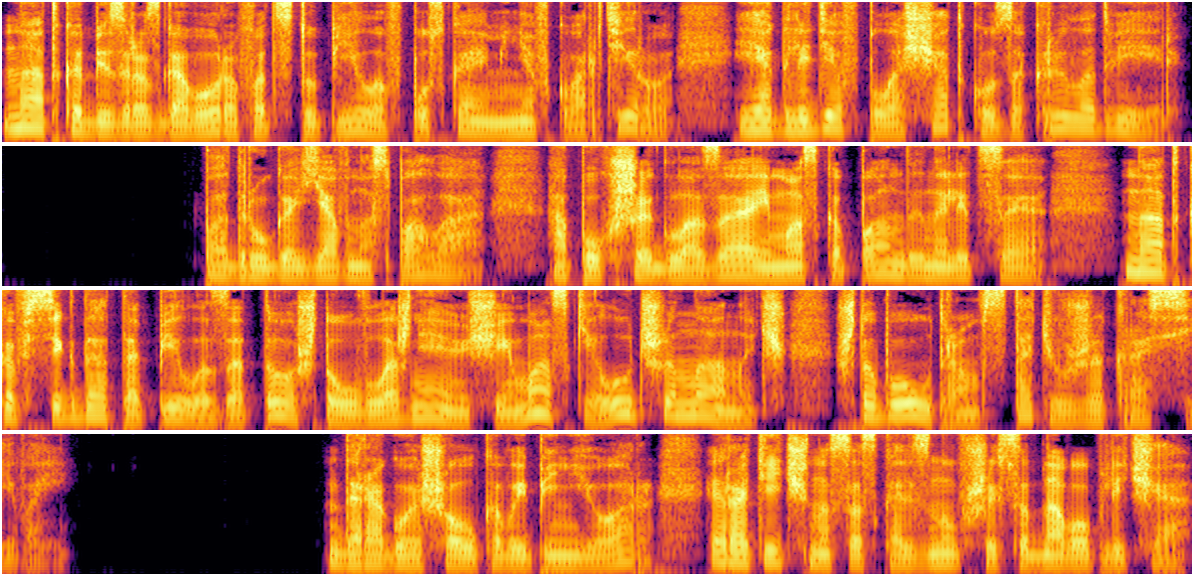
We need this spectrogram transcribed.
Надка без разговоров отступила, впуская меня в квартиру, и, оглядев площадку, закрыла дверь. Подруга явно спала. Опухшие глаза и маска панды на лице. Надка всегда топила за то, что увлажняющие маски лучше на ночь, чтобы утром встать уже красивой. Дорогой шелковый пеньюар, эротично соскользнувший с одного плеча.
